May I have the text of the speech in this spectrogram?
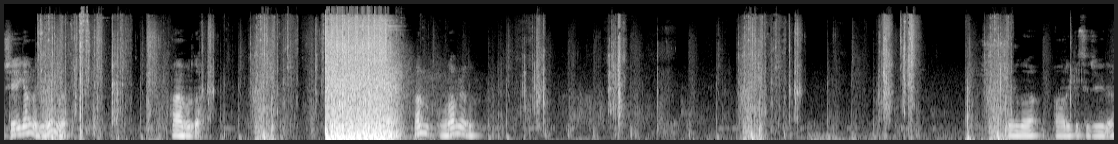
şeyi gelmedi değil mi? Ha burada. Ben vuramıyordum. Şurada ağrı kesiciyi de.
